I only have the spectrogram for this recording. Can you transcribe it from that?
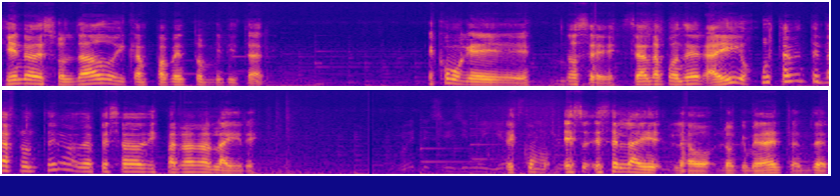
llena de soldados y campamentos militares es como que, no sé, se van a poner ahí, justamente en la frontera, van a empezar a disparar al aire. Es como, eso, es lo que me da a entender.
